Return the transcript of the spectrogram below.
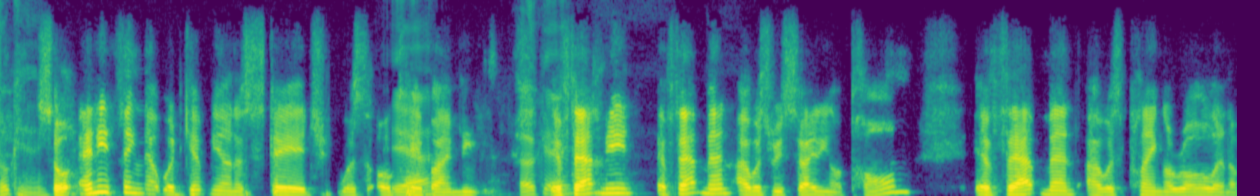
okay So anything that would get me on a stage was okay Yeah. by me. okay If that mean if that meant I was reciting a poem, if that meant I was playing a role in a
